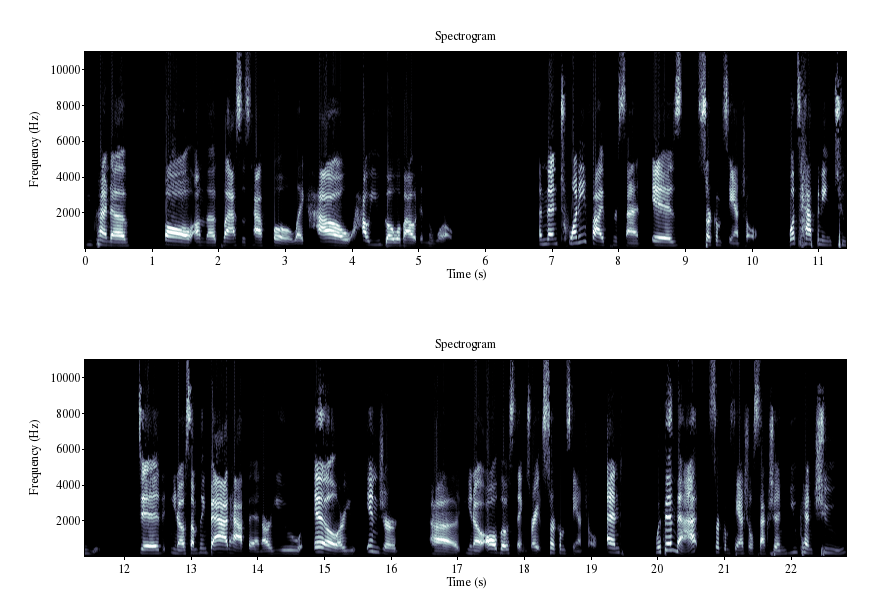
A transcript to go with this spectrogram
you kind of fall on the glasses half full, like how how you go about in the world. And then 25% is circumstantial. What's happening to you? Did, you know, something bad happen? Are you ill? Are you injured? Uh, you know, all those things, right? Circumstantial. And within that circumstantial section, you can choose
